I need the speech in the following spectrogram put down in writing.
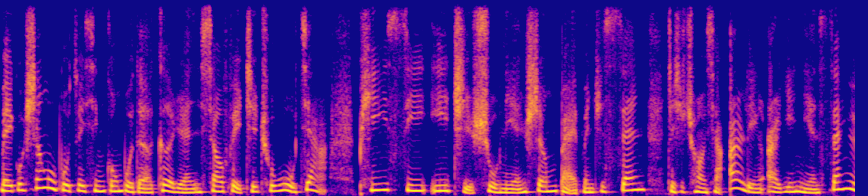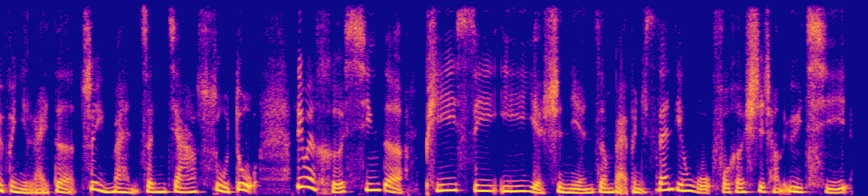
美国商务部最新公布的个人消费支出物价 （PCE） 指数年升百分之三，这是创下二零二一年三月份以来的最慢增加速度。另外，核心的 PCE 也是年增百分之三点五，符合市场的预期。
